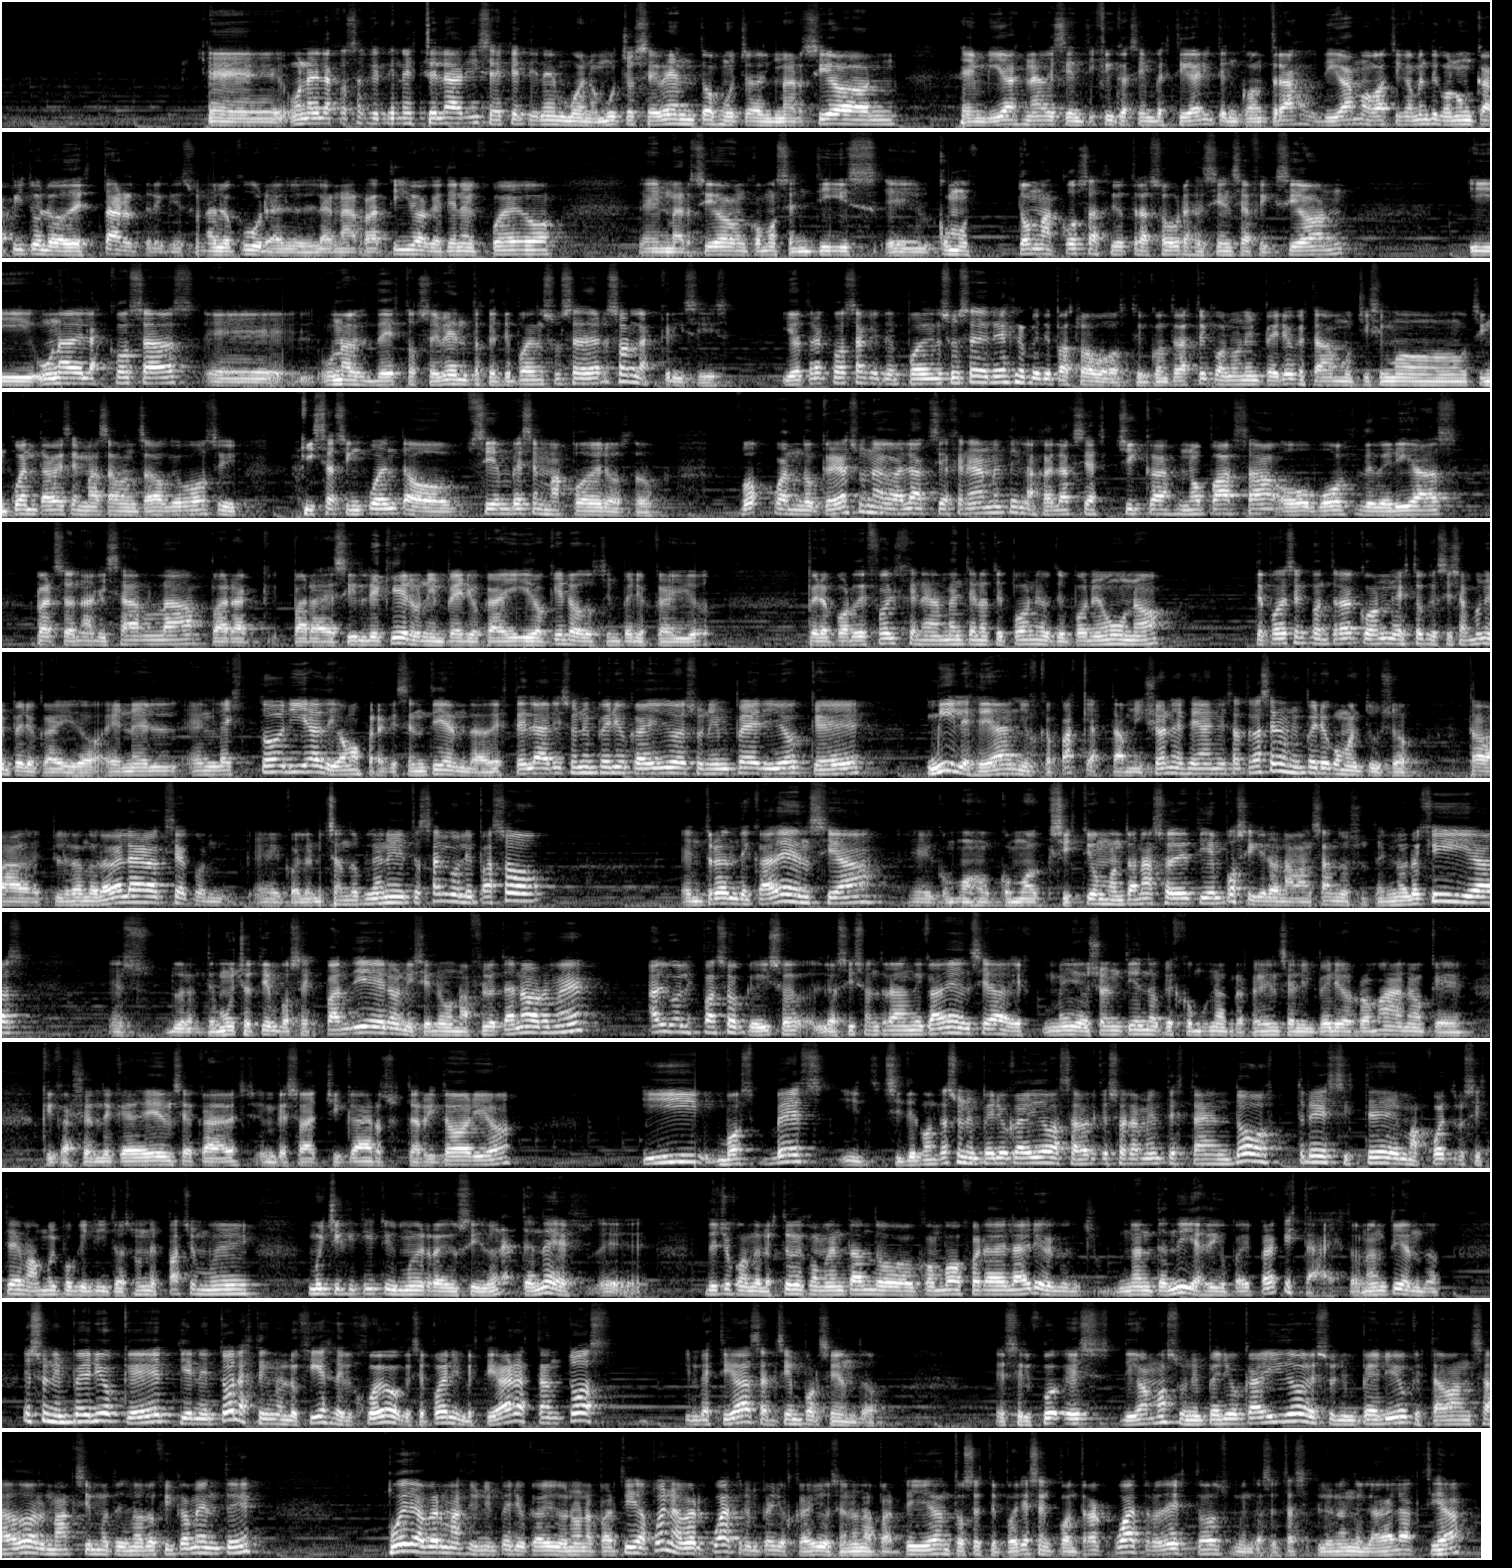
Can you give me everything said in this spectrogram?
Eh, una de las cosas que tiene Stellaris es que tienen, bueno, muchos eventos, mucha inmersión. Envías naves científicas a investigar y te encontrás, digamos, básicamente con un capítulo de Star Trek, que es una locura. La narrativa que tiene el juego la inmersión, cómo sentís, eh, cómo toma cosas de otras obras de ciencia ficción. Y una de las cosas, eh, uno de estos eventos que te pueden suceder son las crisis. Y otra cosa que te pueden suceder es lo que te pasó a vos. Te encontraste con un imperio que estaba muchísimo, 50 veces más avanzado que vos y quizás 50 o 100 veces más poderoso. Vos cuando creas una galaxia, generalmente en las galaxias chicas no pasa o vos deberías personalizarla para, para decirle quiero un imperio caído, quiero dos imperios caídos. Pero por default generalmente no te pone o te pone uno. Te puedes encontrar con esto que se llama un imperio caído. En, el, en la historia, digamos para que se entienda, de Stellaris, un imperio caído es un imperio que miles de años, capaz que hasta millones de años atrás, era un imperio como el tuyo. Estaba explorando la galaxia, eh, colonizando planetas, algo le pasó, entró en decadencia, eh, como, como existió un montonazo de tiempo, siguieron avanzando sus tecnologías, durante mucho tiempo se expandieron, hicieron una flota enorme. Algo les pasó que hizo, los hizo entrar en decadencia. Es medio, yo entiendo que es como una referencia al Imperio Romano que, cayó en decadencia, cada vez empezó a achicar su territorio. Y vos ves, y si te contás un imperio caído, vas a ver que solamente está en dos, tres sistemas, cuatro sistemas, muy poquititos. Es un espacio muy, muy chiquitito y muy reducido. ¿No entendés? Eh, de hecho, cuando lo estuve comentando con vos fuera del aire, no entendías. Digo, ¿para qué está esto? No entiendo. Es un imperio que tiene todas las tecnologías del juego que se pueden investigar, están todas investigadas al 100%. Es, es, digamos, un imperio caído, es un imperio que está avanzado al máximo tecnológicamente. Puede haber más de un imperio caído en una partida, pueden haber cuatro imperios caídos en una partida, entonces te podrías encontrar cuatro de estos mientras estás explorando la galaxia.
